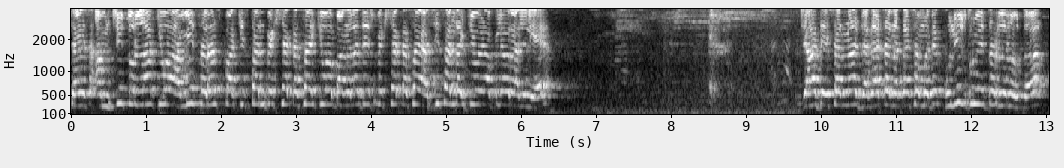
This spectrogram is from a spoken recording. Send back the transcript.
त्यावेळेस आमची तुलना किंवा आम्ही सरस पाकिस्तानपेक्षा कसा आहे किंवा बांगलादेशपेक्षा कसा आहे अशी सांगायची वेळ आपल्यावर आलेली आहे. ज्या देशांना जगाच्या नकाशामध्ये कुणीच गृहीत धरलं नव्हतं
